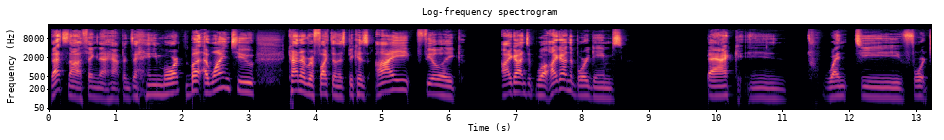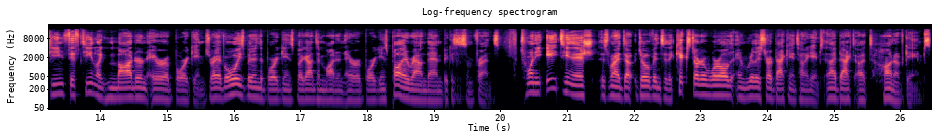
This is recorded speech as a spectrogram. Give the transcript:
that's not a thing that happens anymore. But I wanted to kind of reflect on this because I feel like I got into well, I got into board games back in 2014 15 like modern era board games right i've always been into board games but i got into modern era board games probably around then because of some friends 2018ish is when i do- dove into the kickstarter world and really started backing a ton of games and i backed a ton of games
